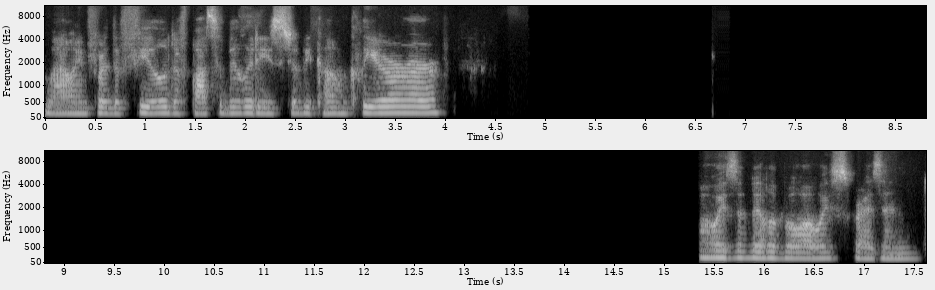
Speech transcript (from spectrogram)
allowing for the field of possibilities to become clearer. Always available, always present.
